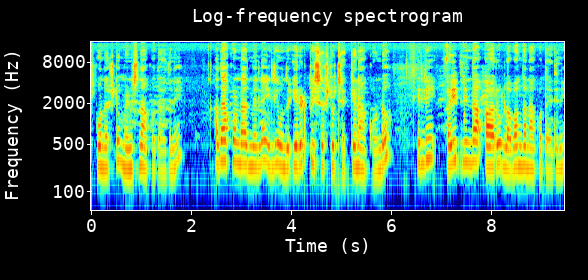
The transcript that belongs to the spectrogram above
ಸ್ಪೂನಷ್ಟು ಮೆಣಸನ್ನ ಹಾಕೋತಾ ಇದ್ದೀನಿ. ಅದು ಹಾಕ್ಕೊಂಡಾದ್ಮೇಲೆ ಇಲ್ಲಿ ಒಂದು ಎರಡು ಪೀಸಷ್ಟು ಚಕ್ಕೆನ ಹಾಕ್ಕೊಂಡು ಇಲ್ಲಿ ಐದರಿಂದ ಆರು ಲವಂಗನ ಹಾಕೋತಾ ಇದ್ದೀನಿ.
